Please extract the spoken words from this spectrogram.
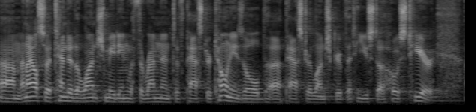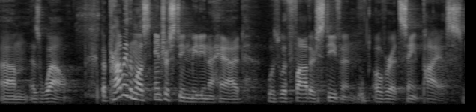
Um, and I also attended a lunch meeting with the remnant of Pastor Tony's old uh, pastor lunch group that he used to host here um, as well. But probably the most interesting meeting I had was with Father Stephen over at St. Pius.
